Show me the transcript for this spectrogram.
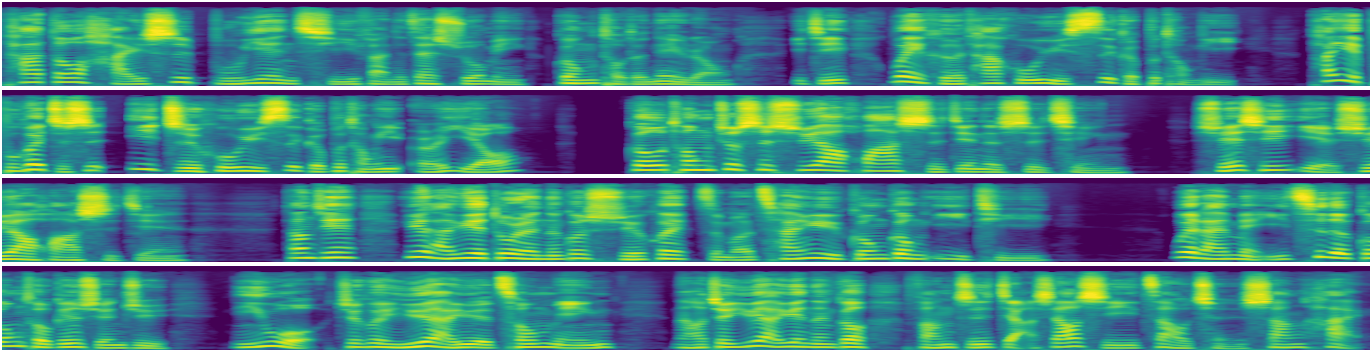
他都还是不厌其烦的在说明公投的内容，以及为何他呼吁四个不同意。他也不会只是一直呼吁四个不同意而已哦。沟通就是需要花时间的事情，学习也需要花时间。当今越来越多人能够学会怎么参与公共议题，未来每一次的公投跟选举，你我就会越来越聪明。然后就越来越能够防止假消息造成伤害，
